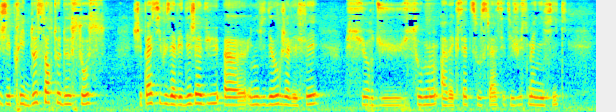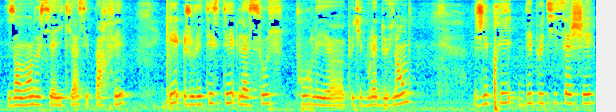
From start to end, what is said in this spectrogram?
J'ai pris deux sortes de sauces. Je ne sais pas si vous avez déjà vu euh, une vidéo que j'avais fait sur du saumon avec cette sauce-là. C'était juste magnifique. Ils en vendent aussi à Ikea, c'est parfait. Et je vais tester la sauce pour les euh, petites boulettes de viande. J'ai pris des petits sachets,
